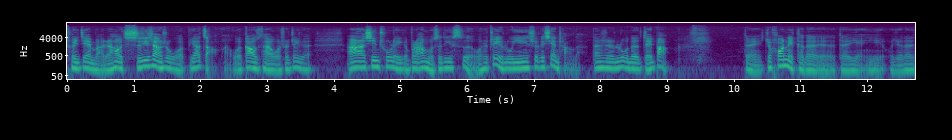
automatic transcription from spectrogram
推荐吧，然后实际上是我比较早嘛，我告诉他我说这个 R 新出了一个布拉姆斯第四，我说这个录音是个现场的，但是录的贼棒。对，就 Honic 的的演绎，我觉得也、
